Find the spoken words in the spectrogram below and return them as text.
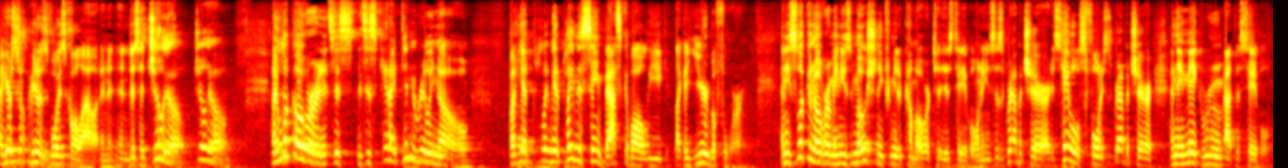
I hear, some, hear his voice call out, and and just said, Julio, Julio. I look over, and it's this, it's this kid I didn't really know, but he had play, we had played in the same basketball league like a year before. And he's looking over me and he's motioning for me to come over to his table. And he says, Grab a chair. And his table is full. And he says, Grab a chair. And they make room at this table.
